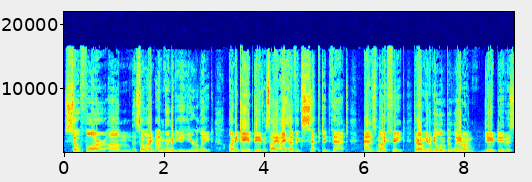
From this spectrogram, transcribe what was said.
so far. Um, so I'm I'm going to be a year late on a Gabe Davis. I, I have accepted that as my fate that I'm going to be a little bit late on Gabe Davis.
